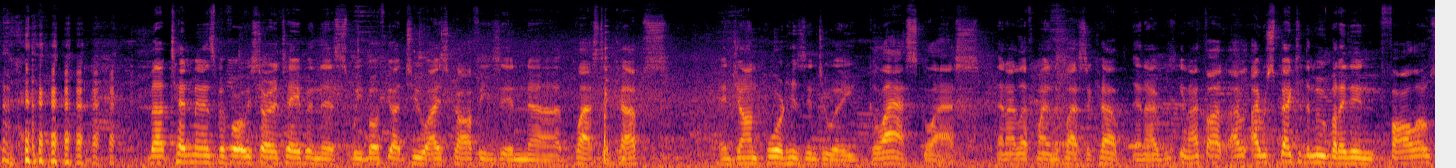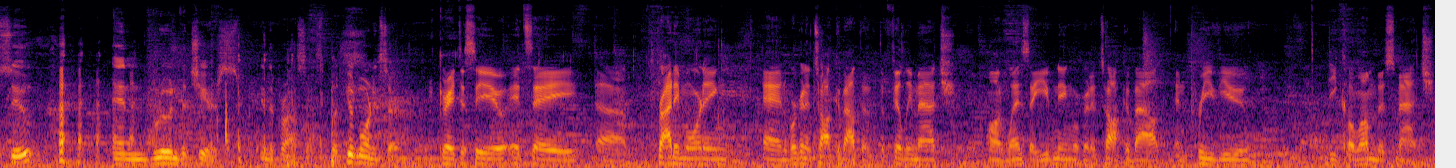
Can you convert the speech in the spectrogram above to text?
about 10 minutes before we started taping this, we both got two iced coffees in uh, plastic cups. And John poured his into a glass glass, and I left mine in the plastic cup. And I was, you know, I thought I, I respected the move, but I didn't follow suit, and ruined the cheers in the process. But good morning, sir. Great to see you. It's a uh, Friday morning, and we're going to talk about the, the Philly match on Wednesday evening. We're going to talk about and preview the Columbus match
